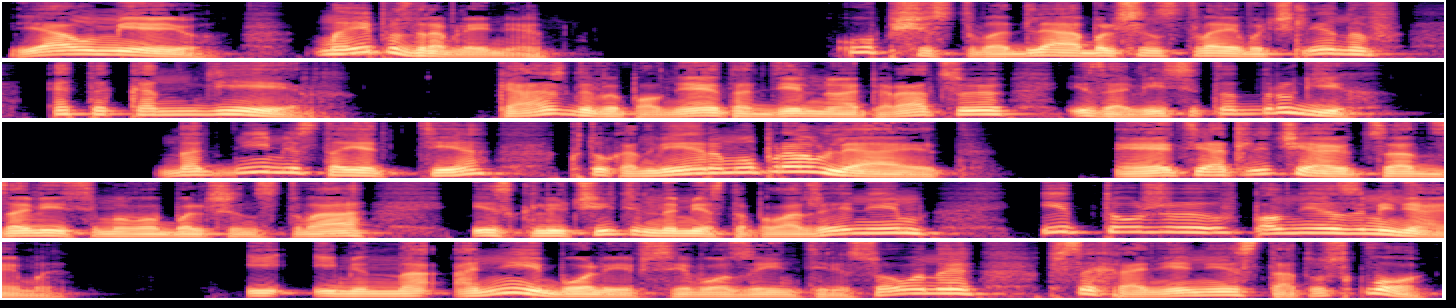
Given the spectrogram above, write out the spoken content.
«Я умею. Мои поздравления». Общество для большинства его членов – это конвейер. Каждый выполняет отдельную операцию и зависит от других. Над ними стоят те, кто конвейером управляет. Эти отличаются от зависимого большинства исключительно местоположением и тоже вполне заменяемы. И именно они более всего заинтересованы в сохранении статус-кво –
